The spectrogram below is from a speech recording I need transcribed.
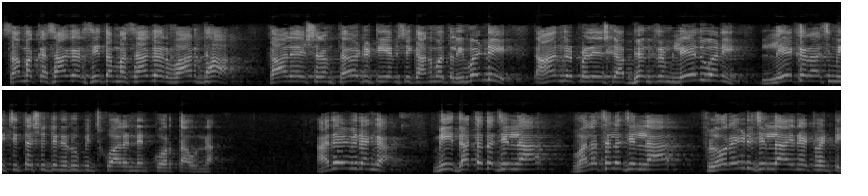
సమ్మక్క సాగర్ సీతమ్మ సాగర్ వార్ధా కాళేశ్వరం థర్డ్ టీఎంసీకి అనుమతులు ఇవ్వండి. ఆంధ్రప్రదేశ్కి అభ్యంతరం లేదు అని లేఖ రాసి మీ చిత్తశుద్ధి నిరూపించుకోవాలని నేను కోరుతా ఉన్నా. అదేవిధంగా మీ దత్తత జిల్లా వలసల జిల్లా ఫ్లోరైడ్ జిల్లా అయినటువంటి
